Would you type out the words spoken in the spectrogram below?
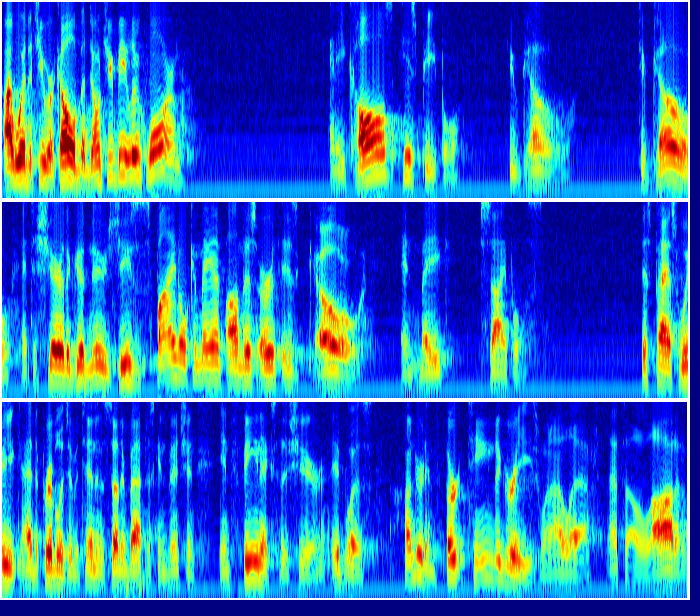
I would that you were cold, but don't you be lukewarm. And He calls His people to go to go and to share the good news. Jesus' final command on this earth is go and make disciples. This past week, I had the privilege of attending the Southern Baptist Convention in Phoenix this year. It was 113 degrees when I left. That's a lot of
